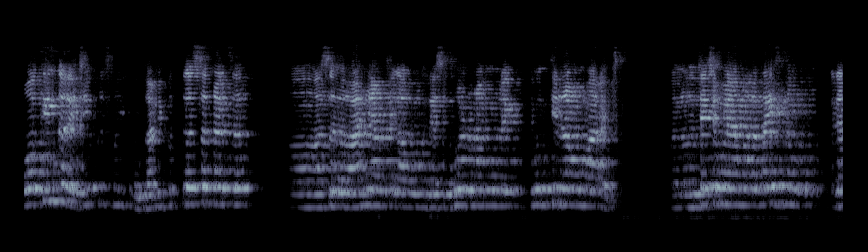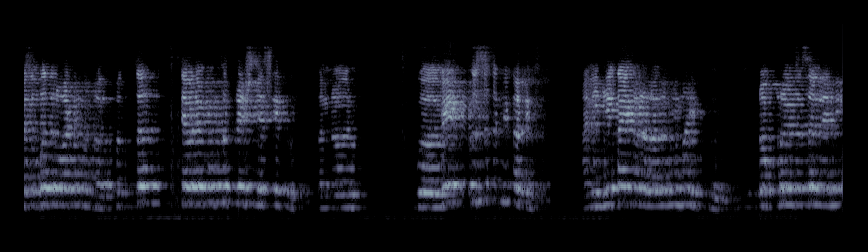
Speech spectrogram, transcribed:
वॉकिंग करायची एवढंच माहीत होतं. आम्ही फक्त सकाळचं असं आणि आमच्या गावामध्ये असं गोल्ड राऊंड एक दोन तीन राऊंड मारायचं. पण त्याच्यामुळे आम्हाला काहीच नव्हतं. म्हणजे असं बदल वाटत नव्हता फक्त त्यावेळी फक्त फ्रेशनेस येत होतं पण वेट कसं कमी करायचं आणि हे काय करायला लागलं हे माहीत नव्हतं डॉक्टरांच्या सल्ल्याने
